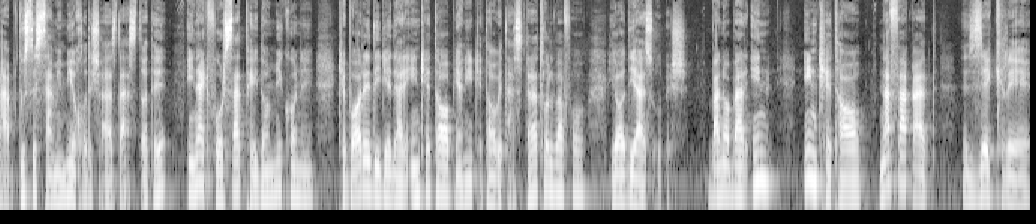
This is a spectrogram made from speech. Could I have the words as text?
قبل دوست صمیمی خودش از دست داده اینک فرصت پیدا می‌کنه که بار دیگه در این کتاب یعنی کتاب تسلط الوفا یادی از او بشه. بنابراین این کتاب نه فقط ذکر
